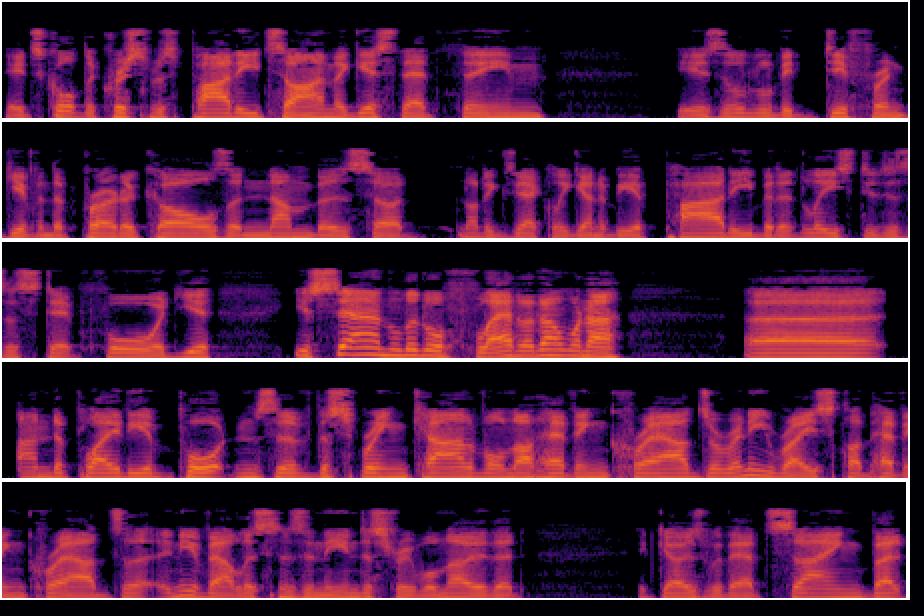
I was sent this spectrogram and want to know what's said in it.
It's called the Christmas party time. I guess that theme is a little bit different given the protocols and numbers, so not exactly going to be a party, but at least it is a step forward. You, you sound a little flat. I don't want to, uh, underplay the importance of the spring carnival not having crowds or any race club having crowds. Uh, any of our listeners in the industry will know that it goes without saying, but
